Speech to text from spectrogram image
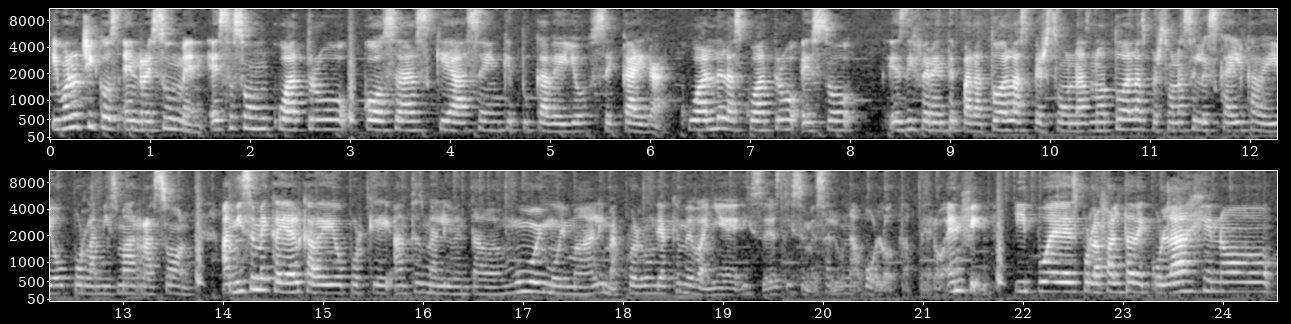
Y bueno chicos, en resumen, estas son cuatro cosas que hacen que tu cabello se caiga. ¿Cuál de las cuatro eso es diferente para todas las personas, no a todas las personas se les cae el cabello por la misma razón. A mí se me caía el cabello porque antes me alimentaba muy muy mal y me acuerdo un día que me bañé, hice esto y se me salió una bolota, pero en fin. Y pues por la falta de colágeno,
